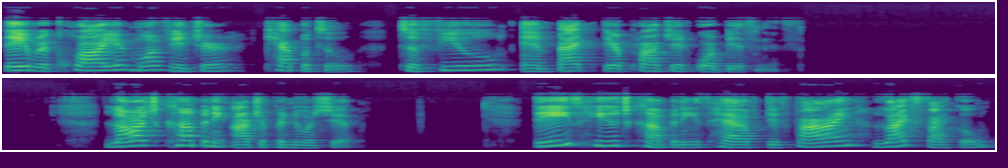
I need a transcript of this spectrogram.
They require more venture capital to fuel and back their project or business. Large company entrepreneurship. These huge companies have defined life cycle,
